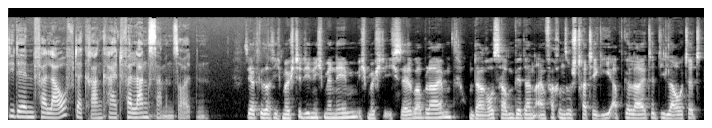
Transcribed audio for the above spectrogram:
die den Verlauf der Krankheit verlangsamen sollten. Sie hat gesagt, ich möchte die nicht mehr nehmen, ich möchte ich selber bleiben. Und daraus haben wir dann einfach unsere Strategie abgeleitet, die lautet,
